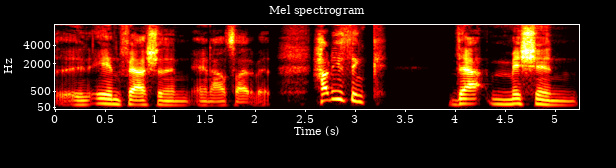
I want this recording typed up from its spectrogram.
in, in fashion and, and outside of it. How do you think that mission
